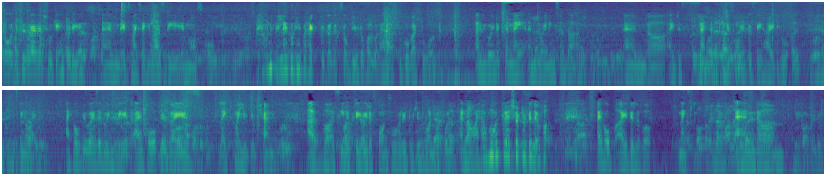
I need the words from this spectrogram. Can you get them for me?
So this is where we're shooting today, and it's my second last day in Moscow. I don't feel like going back because it's so beautiful, but I have to go back to work. I'll be going to Chennai and joining Sardar, and uh, I just randomly just wanted to say hi to you all. It's been a while. I hope you guys are doing great. I hope you guys liked my YouTube channel. I've uh, seen a crazy response over it, which is wonderful, and now I have more pressure to deliver. I hope I deliver nicely. And um,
